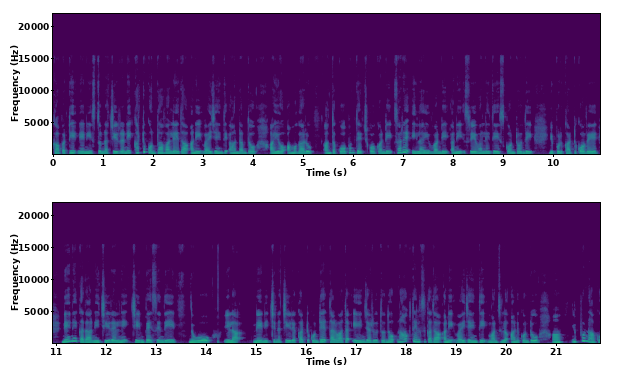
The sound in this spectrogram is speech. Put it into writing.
కాబట్టి నేను ఇస్తున్న చీరని కట్టుకుంటావా లేదా అని వైజయంతి అనడంతో అయ్యో అమ్మగారు అంత కోపం తెచ్చుకోకండి సరే ఇలా ఇవ్వండి అని శ్రీవల్లి తీసుకుంటుంది. ఇప్పుడు కట్టుకోవే నేనే కదా నీ చీరల్ని చింపేసింది నువ్వు ఇలా నేను ఇచ్చిన చీర కట్టుకుంటే తర్వాత ఏం జరుగుతుందో నాకు తెలుసు కదా అని వైజయంతి మనసులో అనుకుంటూ ఇప్పుడు నాకు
